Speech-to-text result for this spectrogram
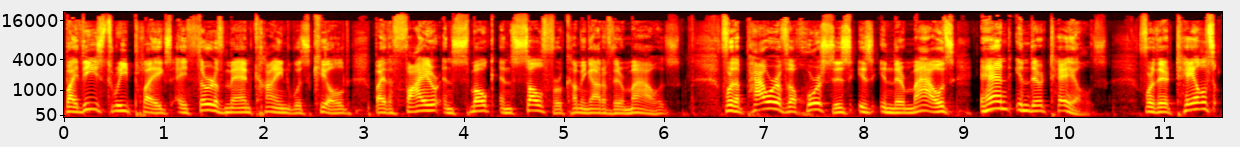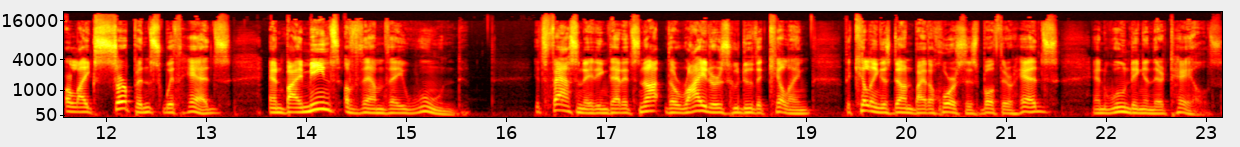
By these three plagues, a third of mankind was killed by the fire and smoke and sulfur coming out of their mouths. For the power of the horses is in their mouths and in their tails. For their tails are like serpents with heads, and by means of them they wound. It's fascinating that it's not the riders who do the killing. The killing is done by the horses, both their heads and wounding in their tails.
